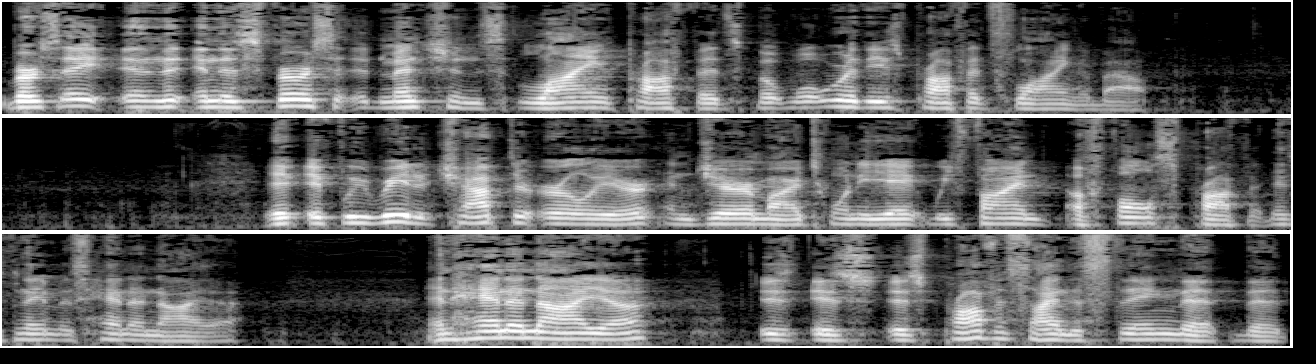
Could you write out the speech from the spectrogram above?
verse 8, in, in this verse, it mentions lying prophets, but what were these prophets lying about? If, if we read a chapter earlier in Jeremiah 28, we find a false prophet. His name is Hananiah. And Hananiah is, is, is prophesying this thing that, that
